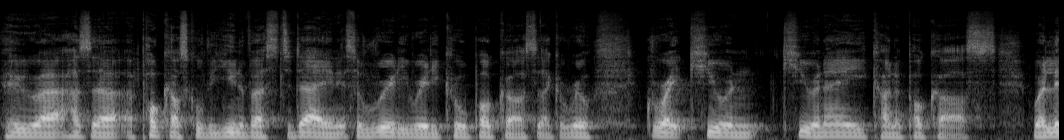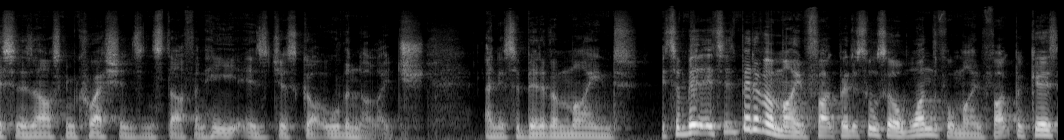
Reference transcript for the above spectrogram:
Who uh, has a, a, podcast called The Universe Today, and it's a really, really cool podcast, like a real great Q and Q and A kind of podcast where listeners ask him questions and stuff, and he has just got all the knowledge, and it's a bit of a mind, it's a bit, it's a bit of a mind fuck, but it's also a wonderful mind fuck because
